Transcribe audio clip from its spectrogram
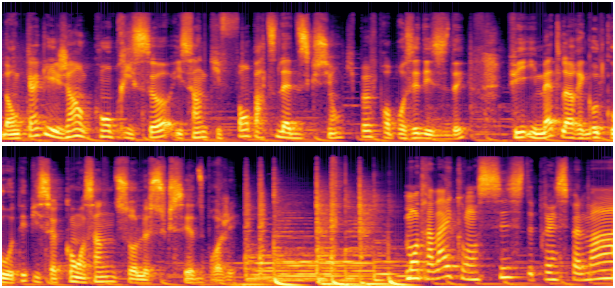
Donc, quand les gens ont compris ça, ils sentent qu'ils font partie de la discussion, qu'ils peuvent proposer des idées, puis ils mettent leur ego de côté, puis ils se concentrent sur le succès du projet. Mon travail consiste principalement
